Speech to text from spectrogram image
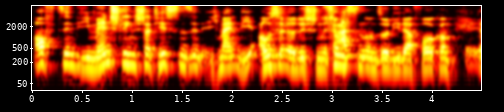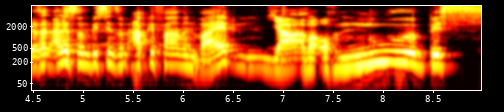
oft sind die menschlichen Statisten sind, ich meine, die außerirdischen Rassen und so, die da vorkommen. Das hat alles so ein bisschen so einen abgefahrenen Vibe. Ja, aber auch nur bis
